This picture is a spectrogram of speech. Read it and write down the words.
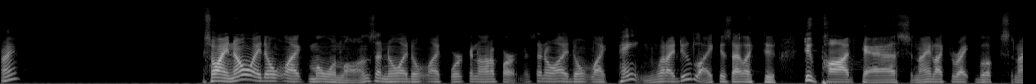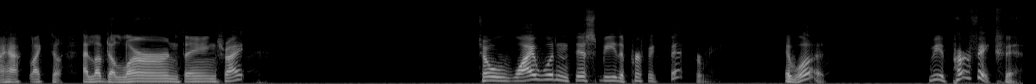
right? So I know I don't like mowing lawns. I know I don't like working on apartments. I know I don't like painting. What I do like is I like to do podcasts and I like to write books and I have like to I love to learn things, right? So why wouldn't this be the perfect fit for me? It would. It'd be a perfect fit.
